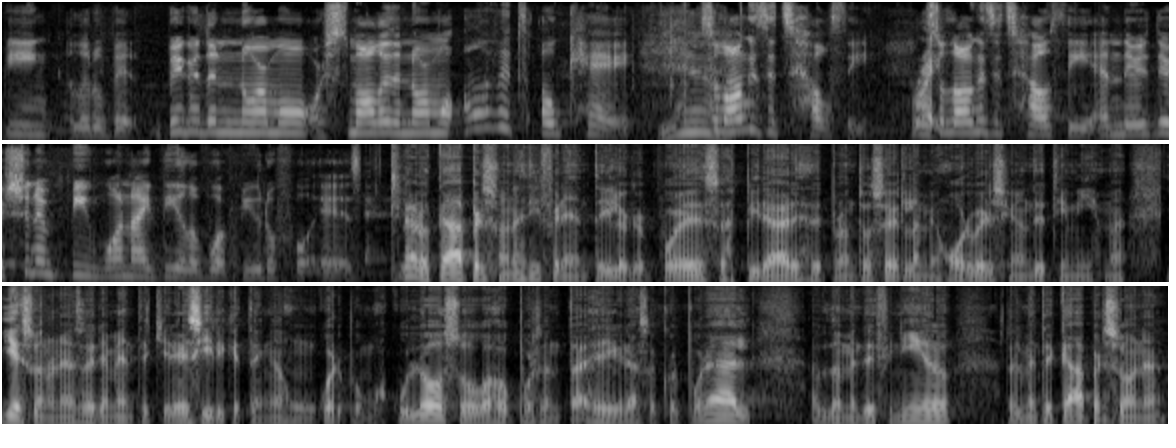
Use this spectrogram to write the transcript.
being a little bit bigger than normal or smaller than normal, all of it's okay. Yeah. So long as it's healthy. Right. So long as it's healthy. And there, there shouldn't be one ideal of what beautiful is. Claro, cada persona es diferente y lo que puedes aspirar es de pronto ser la mejor versión de ti misma. Y eso no necesariamente quiere decir que tengas un cuerpo musculoso, bajo porcentaje de grasa corporal, abdomen definido. Realmente cada persona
